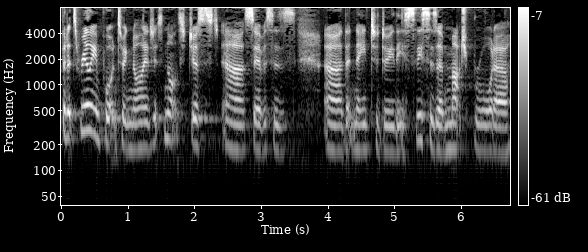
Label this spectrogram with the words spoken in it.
but it's really important to acknowledge it's not just uh, services uh, that need to do this. This is a much broader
